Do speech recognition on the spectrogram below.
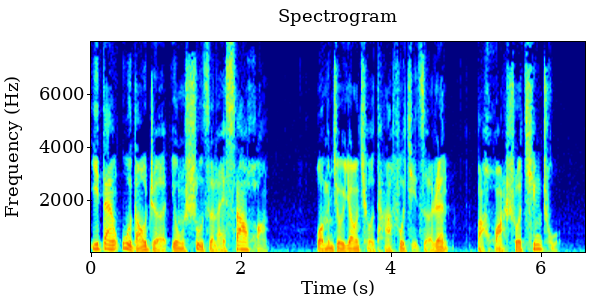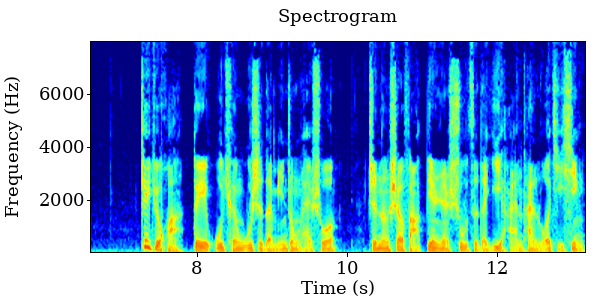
一旦误导者用数字来撒谎，我们就要求他负起责任，把话说清楚。这句话对无权无势的民众来说，只能设法辨认数字的意涵和逻辑性，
